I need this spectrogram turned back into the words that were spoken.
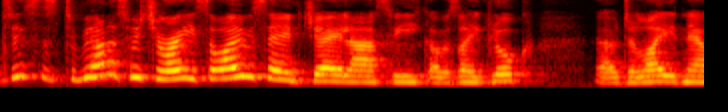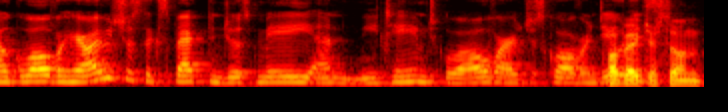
This is to be honest with you, right? So I was saying to Jay last week, I was like, look, uh, delighted now, go over here. I was just expecting just me and me team to go over, just go over and do it. What about this. your son,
